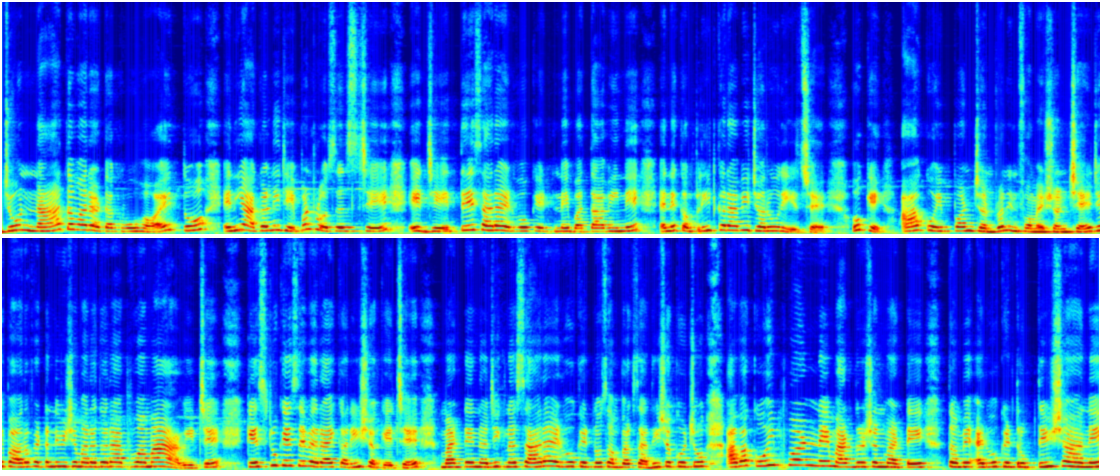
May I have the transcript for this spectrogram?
જો ના તમારે અટકવું હોય, તો એની આગળની જે પણ પ્રોસેસ છે, એ જે તે સારા એડવોકેટને બતાવીને એને કમ્પ્લીટ કરાવવી જરૂરી છે. ઓકે આ કોઈ પણ જનરલ ઇન્ફોર્મેશન છે, જે પાવર ઓફ એટર્ની વિશે મારા દ્વારા આપવામાં આવી છે. કેસ ટુ કેસ વેરાય કરી શકે છે. માટે નજીકના સારા એડવોકેટનો સંપર્ક સાધી શકો છો. આવા કોઈ પણને માર્ગદર્શન માટે તમે એડવોકેટ તૃપ્તિ શાહને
